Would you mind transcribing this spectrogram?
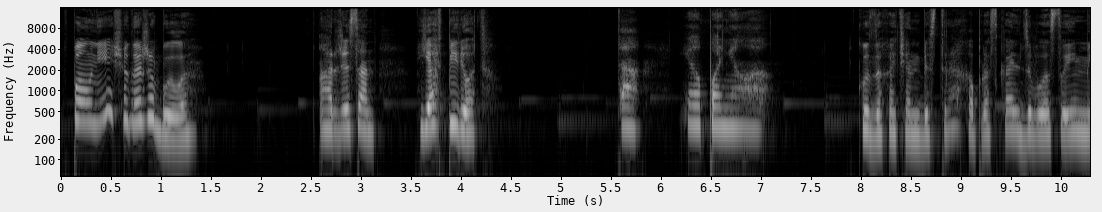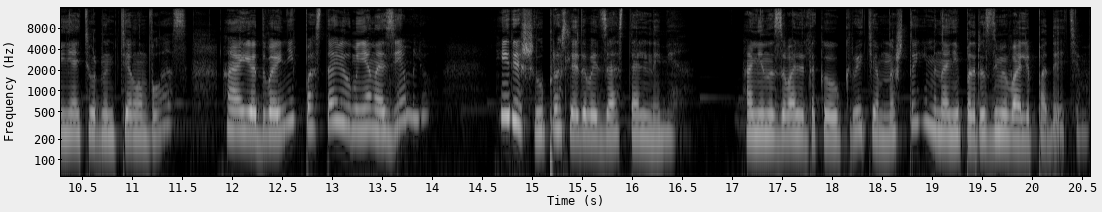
вполне еще даже было. Арджисан, я вперед. Да, я поняла. Кузахачан без страха проскальзывала своим миниатюрным телом в лаз, а ее двойник поставил меня на землю и решил проследовать за остальными. Они называли такое укрытием, но что именно они подразумевали под этим?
